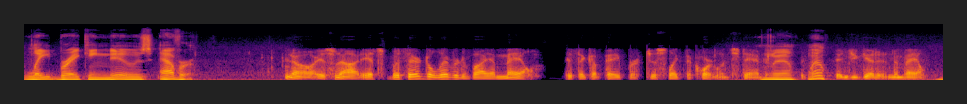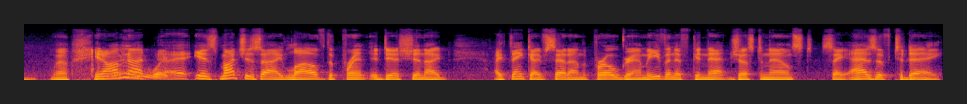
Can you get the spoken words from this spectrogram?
late breaking news ever. No, it's not. It's but they're delivered via mail, Ithaca paper, just like the Cortland Standard. Yeah, well, and you get it in the mail. Well, you know, I'm not uh, as much as I love the print edition. I, I think I've said on the program, even if Gannett just announced, say, as of today,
